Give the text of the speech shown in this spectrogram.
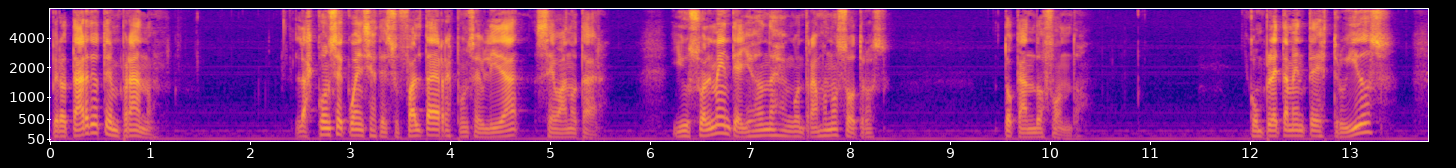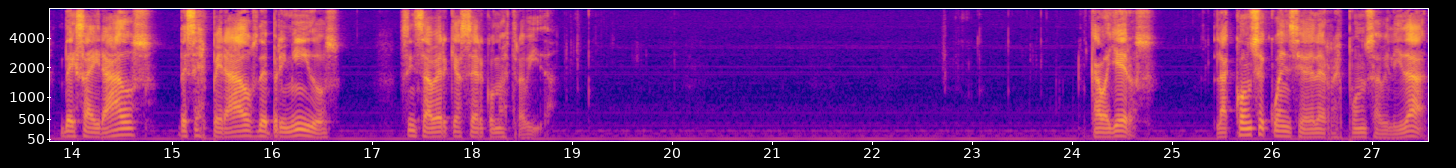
Pero tarde o temprano, las consecuencias de su falta de responsabilidad se va a notar. Y usualmente ahí es donde nos encontramos nosotros tocando fondo. Completamente destruidos, desairados, desesperados, deprimidos, sin saber qué hacer con nuestra vida. Caballeros, la consecuencia de la irresponsabilidad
